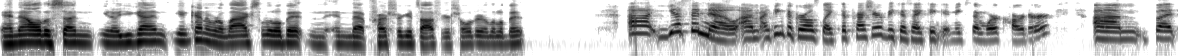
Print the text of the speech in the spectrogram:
and now all of a sudden, you know, you can you can kind of relax a little bit, and and that pressure gets off your shoulder a little bit. Uh, yes and no. Um, I think the girls like the pressure because I think it makes them work harder. Um, but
